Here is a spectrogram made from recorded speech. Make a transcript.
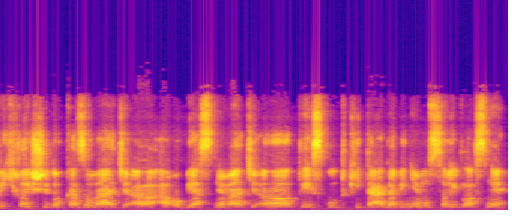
rýchlejšie dokazovať a objasňovať tie skutky tak, aby nemuseli vlastne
